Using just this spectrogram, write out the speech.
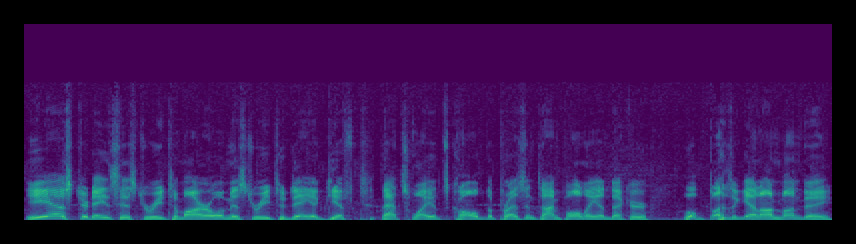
Yesterday's history, tomorrow a mystery, today a gift. That's why it's called the present. I'm Paul Layendecker. We'll buzz again on Monday.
